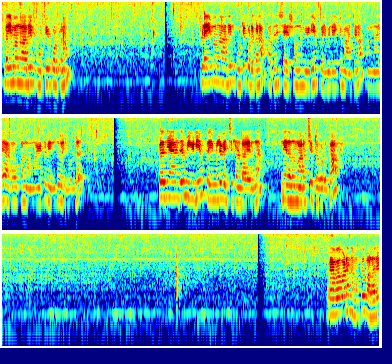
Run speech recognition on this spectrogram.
ഫ്ലെയിം ഒന്ന് ആദ്യം കൂട്ടി കൊടുക്കണം. ഫ്ലെയിം ഒന്ന് ആദ്യം കൂട്ടി കൊടുക്കണം. അതിനുശേഷം ഒന്ന് മീഡിയം ഫ്ലെയിമിലേക്ക് മാറ്റണം. എന്നാലേ അതൊക്കെ നന്നായിട്ട് വെന്ത് വരുള്ളൂ ഇപ്പോൾ ഞാനിത് മീഡിയം ഫ്ലെയിമിൽ വെച്ചിട്ടുണ്ടായിരുന്നു. ഇനി ഇതൊന്ന് മറിച്ചിട്ട് കൊടുക്കാം. റവ വട നമുക്ക് വളരെ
